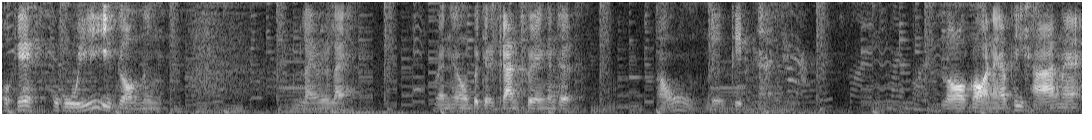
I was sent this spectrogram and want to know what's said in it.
โอเค โอ้โหอีกดอกหนึ่งไม่เป็นไรไม่เป็นไรแวนเราไปจัดการเทรนกันเถอะ เอาเดินติดนะ รอก่อนนะครับพี่ช้างนะ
